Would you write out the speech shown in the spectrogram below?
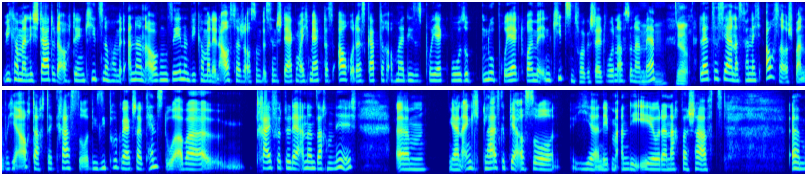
wie kann man die Stadt oder auch den Kiez nochmal mit anderen Augen sehen und wie kann man den Austausch auch so ein bisschen stärken, weil ich merke das auch. Oder es gab doch auch mal dieses Projekt, wo so nur Projekträume in Kiezen vorgestellt wurden auf so einer Map Mhm. Ja. letztes Jahr und das fand ich auch sau spannend, wo ich ja auch dachte, krass, so die Siebdrückwerkstatt kennst du, aber äh, drei Viertel der anderen Sachen nicht. Ähm, ja, und eigentlich klar, es gibt ja auch so hier nebenan.de oder Nachbarschafts ähm,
